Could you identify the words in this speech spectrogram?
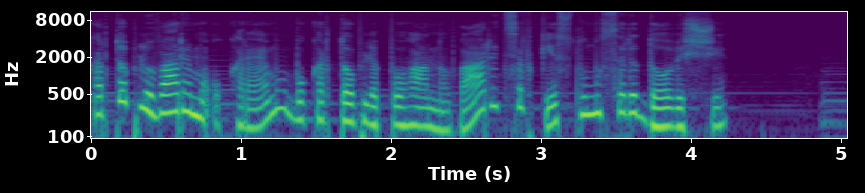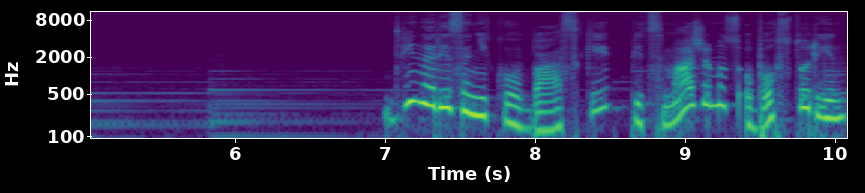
Картоплю варимо окремо, бо картопля погано вариться в кислому середовищі. Дві нарізані ковбаски підсмажимо з обох сторін.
